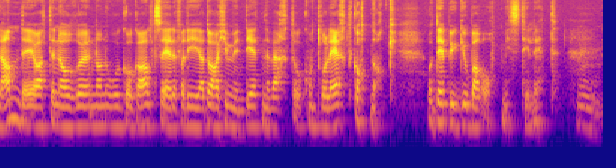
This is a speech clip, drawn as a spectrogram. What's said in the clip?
land, det er jo at når, når noe går galt, så er det fordi ja, da har ikke myndighetene vært og kontrollert godt nok. Og det bygger jo bare opp mistillit. Mm.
